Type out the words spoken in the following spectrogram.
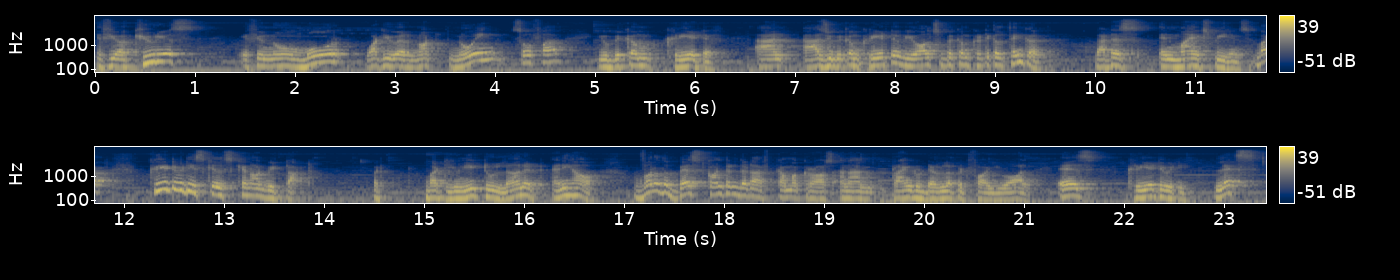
If you are curious, if you know more what you were not knowing so far, you become creative. And as you become creative, you also become critical thinker. That is in my experience. But creativity skills cannot be taught. But, but you need to learn it anyhow one of the best content that I've come across and I'm trying to develop it for you all is creativity. Let's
